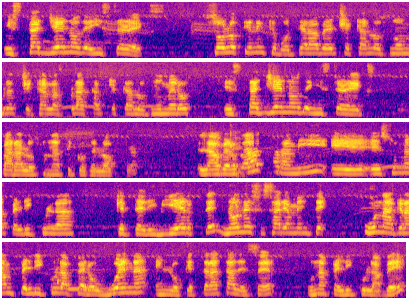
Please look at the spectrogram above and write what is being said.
está lleno de easter eggs. Solo tienen que voltear a ver, checar los nombres, checar las placas, checar los números. Está lleno de easter eggs para los fanáticos de Lovecraft. La verdad, para mí, eh, es una película que te divierte, no necesariamente una gran película, pero buena en lo que trata de ser una película B.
